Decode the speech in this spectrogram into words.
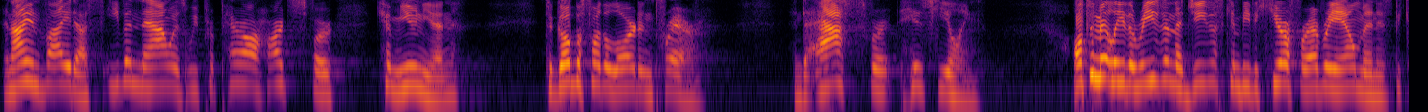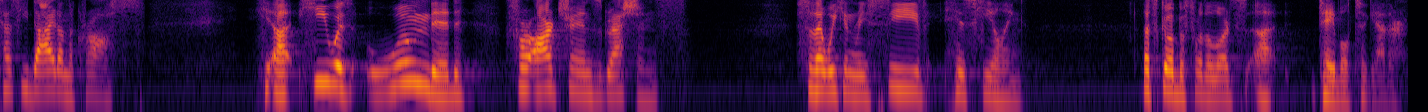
And I invite us, even now as we prepare our hearts for communion, to go before the Lord in prayer and to ask for his healing. Ultimately, the reason that Jesus can be the cure for every ailment is because he died on the cross. He, uh, he was wounded for our transgressions so that we can receive his healing. Let's go before the Lord's uh, table together.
